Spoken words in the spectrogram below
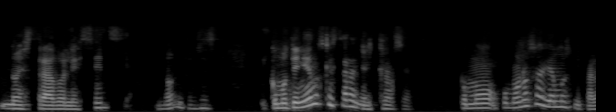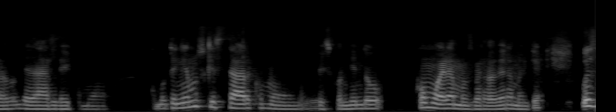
nuestra adolescencia, ¿no? Entonces, como teníamos que estar en el closet, como, como no sabíamos ni para dónde darle, como, como teníamos que estar como escondiendo cómo éramos verdaderamente, pues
